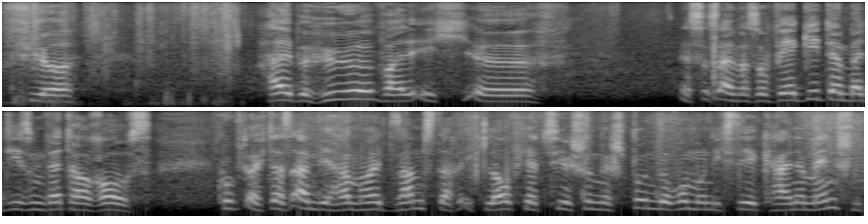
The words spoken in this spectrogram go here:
für halbe Höhe, weil ich, äh, es ist einfach so, wer geht denn bei diesem Wetter raus? Guckt euch das an, wir haben heute Samstag, ich laufe jetzt hier schon eine Stunde rum und ich sehe keine Menschen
